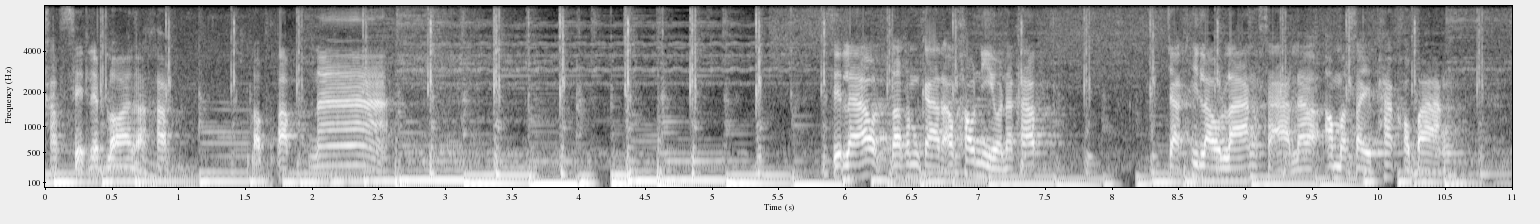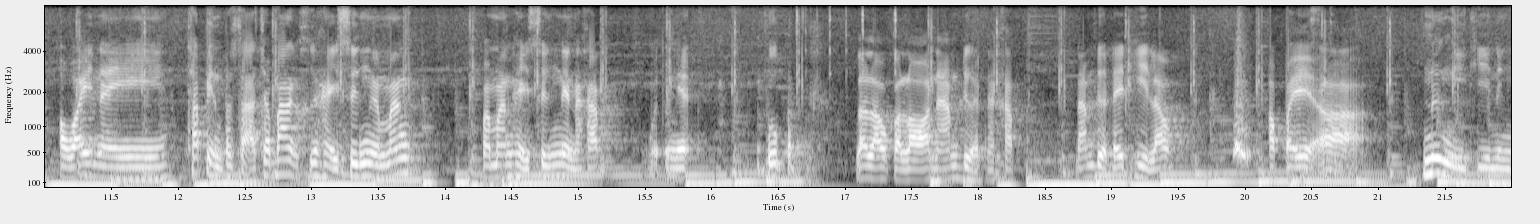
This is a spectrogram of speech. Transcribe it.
ครับเสร็จเรียบร้อยแล้วครับ เราปรับหน้า เสร็จแล้วเราทำการเอาข้าวเหนียวนะครับ จากที่เราล้างสะอาดแล้วเอามาใส่ผ้าขาวบาง เอาไว้ในถ้าเป็นภาษาชาวบ้านก็คือไหซึ้งเนี่ยมั้งประมาณไหซึ้งเนี่ยนะครับไว้ตรงเนี้ยปุ๊บ แล้วเราก็รอน้ำเดือดนะครับ น้ำเดือดได้ที่แล้ว เอาไปเอ่อนึ่งอีกทีหนึ่ง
